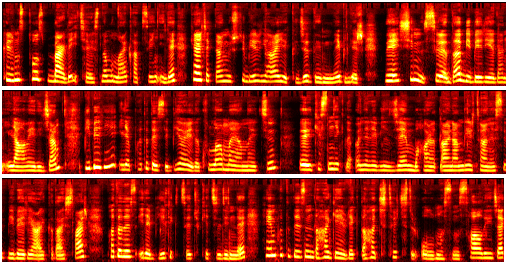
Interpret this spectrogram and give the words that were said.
Kırmızı toz biber de içerisinde bunlar kapsein ile gerçekten güçlü bir yağ yakıcı denilebilir. Ve şimdi sırada biberiyeden ilave edeceğim. Biberiye ile patatesi bir arada kullanmayanlar için e, kesinlikle önerebileceğim baharatlardan bir tanesi biberiye arkadaşlar. Patates ile birlikte tüketildiğinde hem patatesin daha gevrek, daha çıtır çıtır olmasını sağlayacak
